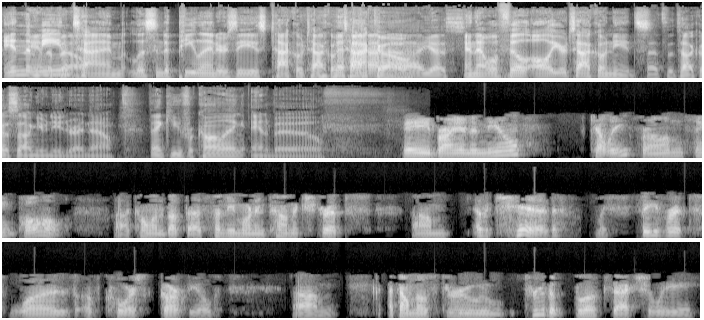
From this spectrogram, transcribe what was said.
In the Annabelle. meantime, listen to P-Lander Z's Taco Taco Taco. yes. And that will fill all your taco needs. That's the taco song you need right now. Thank you for calling, Annabelle. Hey, Brian and Neil. Kelly from St. Paul. Uh, calling about the Sunday morning comic strips. Um, as a kid, my favorite was, of course, Garfield. Um, I found those through, through the books actually.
